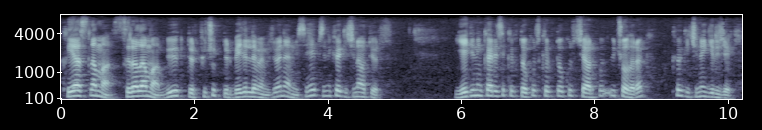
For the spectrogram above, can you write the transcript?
kıyaslama, sıralama, büyüktür, küçüktür belirlememiz önemlisi hepsini kök içine atıyoruz. 7'nin karesi 49, 49 çarpı 3 olarak kök içine girecek.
